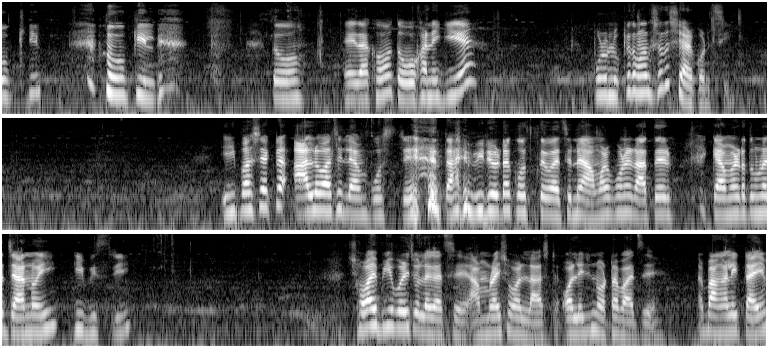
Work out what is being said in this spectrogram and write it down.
উকিল। উকিল তো এই দেখো তো ওখানে গিয়ে পুরো লুকটা তোমাদের সাথে শেয়ার করছি। এই পাশে একটা আলো আছে ল্যাম্প পোস্টে তাই ভিডিওটা করতে পারছি না। আমার ফোনে রাতের ক্যামেরাটা তোমরা জানোই, কি বিশ্রী। সবাই বিয়ে বাড়ি চলে গেছে, আমরাই সবার লাস্ট অলরেডি নটা বাজে। আর বাঙালির টাইম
